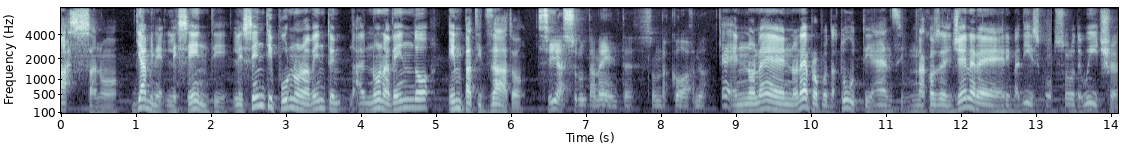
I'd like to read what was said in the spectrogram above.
passano, diamine, le senti, le senti pur non avendo, non avendo empatizzato. Sì, assolutamente, sono d'accordo. Eh, non è, non è proprio da tutti, anzi, una cosa del genere, ribadisco, solo The Witch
